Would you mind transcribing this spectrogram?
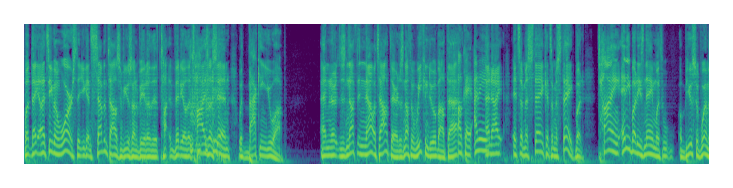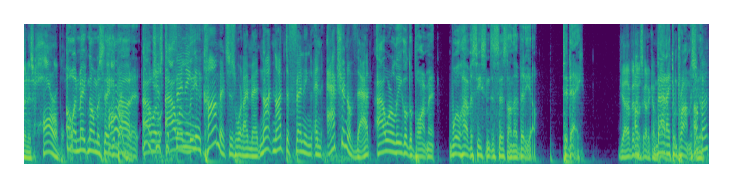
But they, it's even worse that you're getting seven thousand views on a video that ti- video that ties us in with backing you up. And there's nothing now. It's out there. There's nothing we can do about that. Okay, I mean- and I, it's a mistake. It's a mistake. But tying anybody's name with abusive women is horrible. Oh, and make no mistake Horrible. about it. no, our, just our defending le- the comments is what I meant. Not not defending an action of that. our legal department will have a cease and desist on that video today. Yeah, that video's got to come. That down. I can promise you. Okay.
